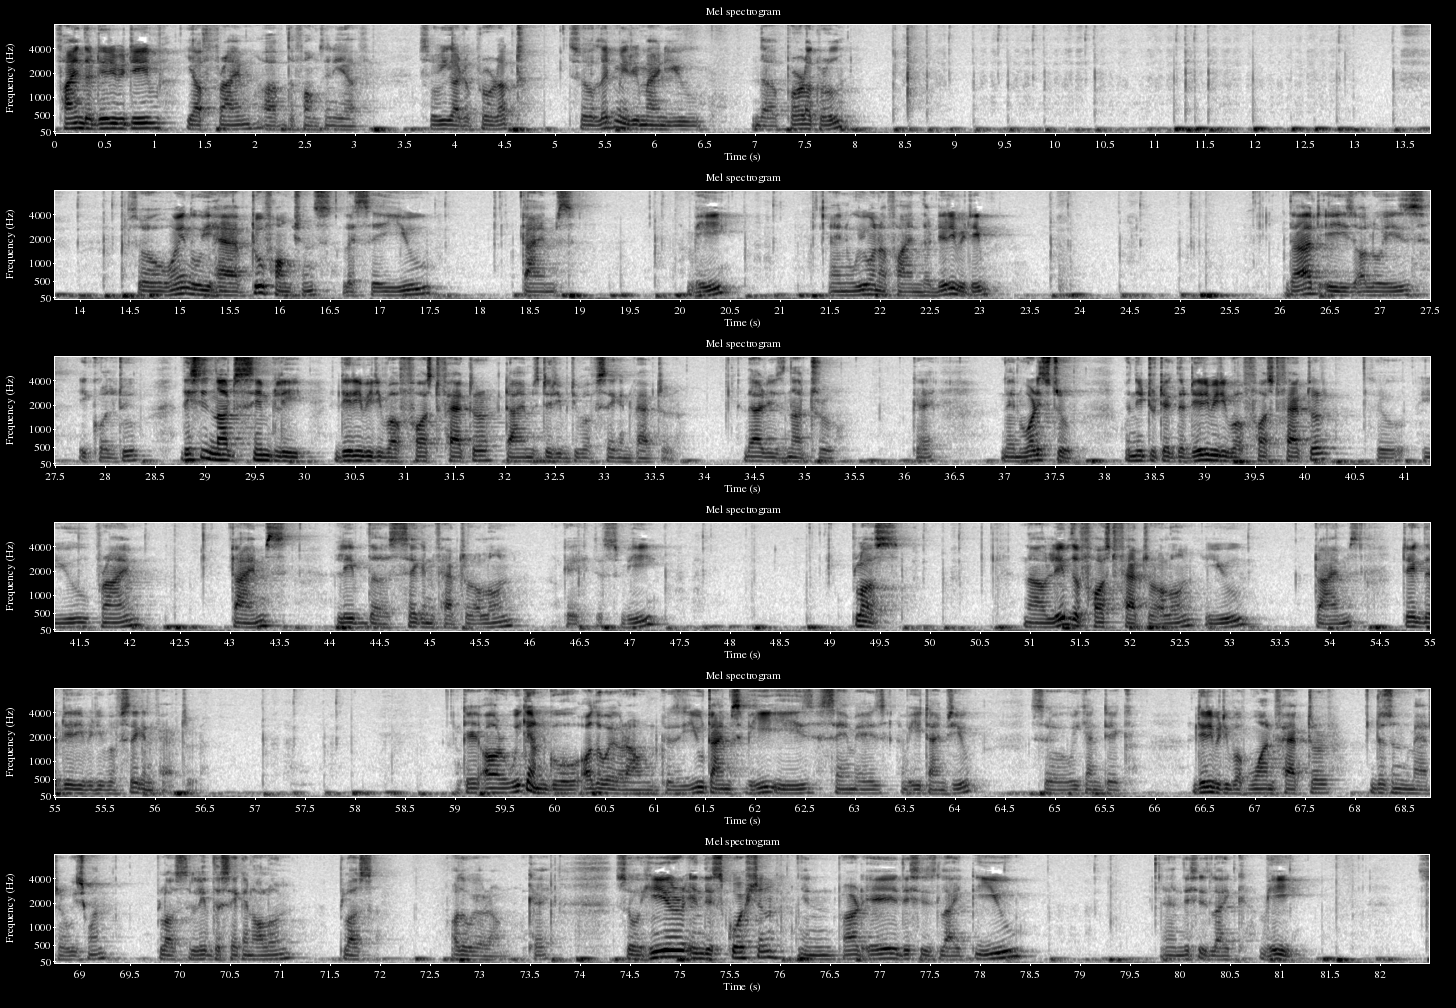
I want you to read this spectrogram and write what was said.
find the derivative f prime of the function f. So we got a product. So let me remind you the product rule. So when we have two functions let's say u times v and we want to find the derivative that is always equal to this is not simply derivative of first factor times derivative of second factor. That is not true. Okay? Then what is true? We need to take the derivative of first factor so u prime times leave the second factor alone. Okay? Just v plus now leave the first factor alone u times take the derivative of second factor okay or we can go other way around because u times v is same as v times u. So we can take derivative of one factor doesn't matter which one plus leave the second alone plus other way around okay? So here in this question in part a this is like u and this is like v.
